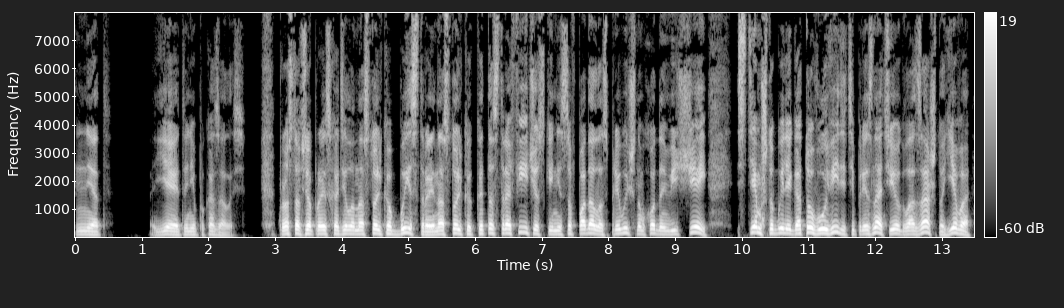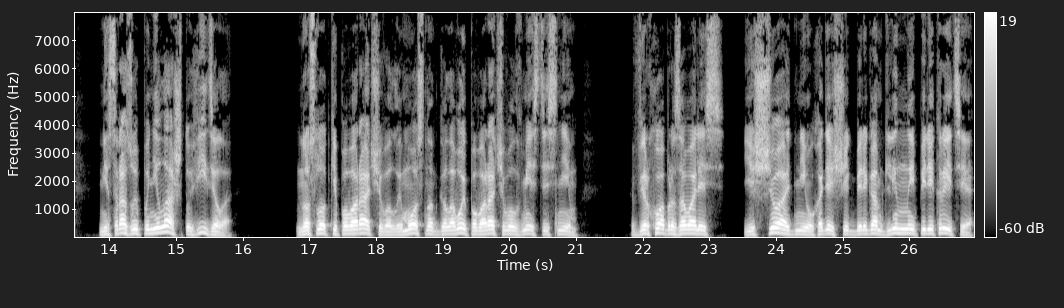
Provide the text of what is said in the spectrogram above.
Нет, ей это не показалось. Просто все происходило настолько быстро и настолько катастрофически не совпадало с привычным ходом вещей, с тем, что были готовы увидеть и признать ее глаза, что Ева не сразу и поняла, что видела. Но с лодки поворачивал, и мост над головой поворачивал вместе с ним. Вверху образовались еще одни, уходящие к берегам длинные перекрытия.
